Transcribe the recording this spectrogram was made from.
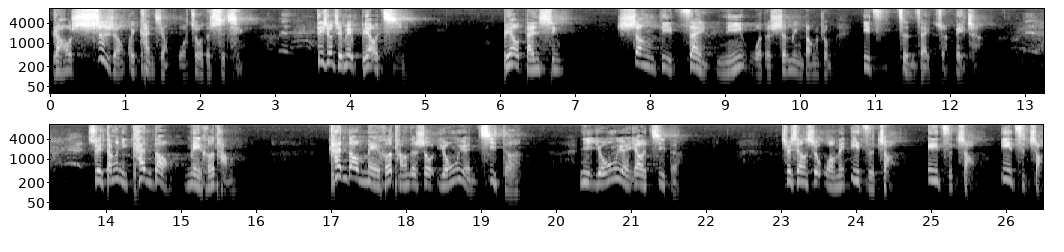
然后世人会看见我做的事情。弟兄姐妹，不要急，不要担心，上帝在你我的生命当中一直正在准备着。所以，当你看到美和堂。看到美和堂的时候，永远记得，你永远要记得，就像是我们一直找，一直找，一直找，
